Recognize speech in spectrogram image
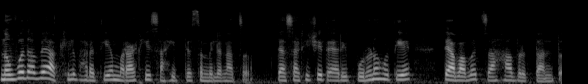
नव्वदाव्या अखिल भारतीय मराठी साहित्य संमेलनाचं. त्यासाठीची तयारी पूर्ण होतीये त्याबाबतचा हा वृत्तांत.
